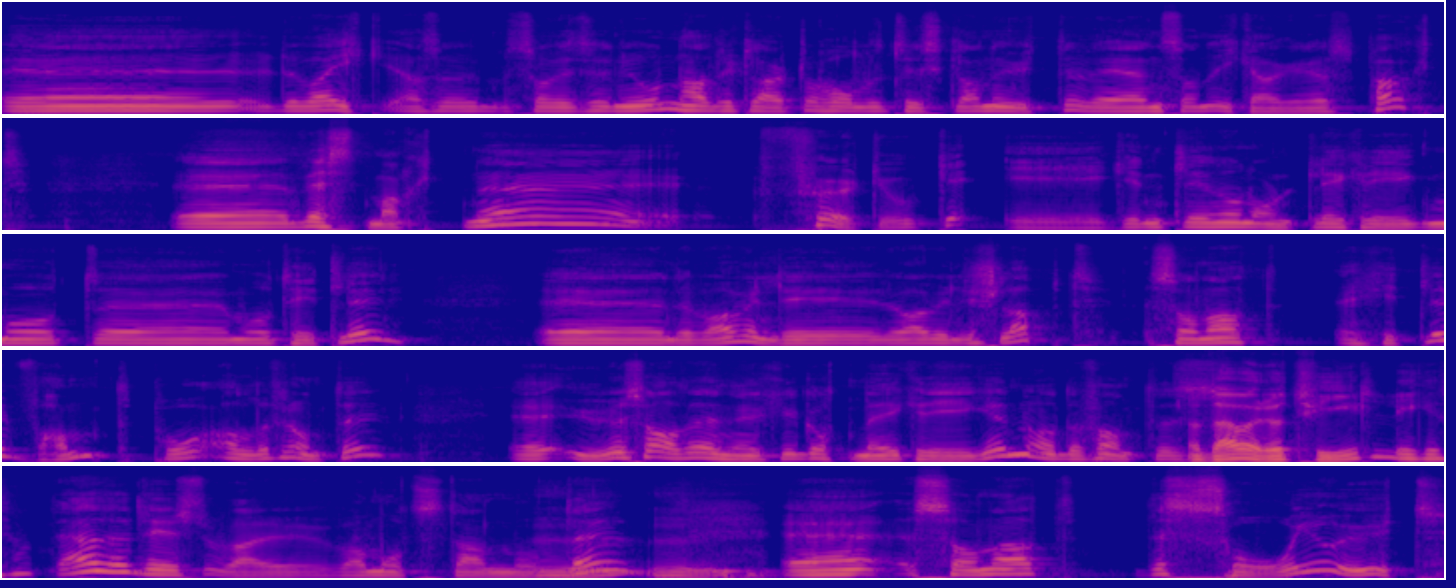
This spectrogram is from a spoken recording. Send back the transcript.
Eh, det var ikke, altså, Sovjetunionen hadde klart å holde Tyskland ute ved en sånn ikke-angrepspakt. Eh, vestmaktene førte jo ikke egentlig noen ordentlig krig mot, uh, mot Hitler. Uh, det, var veldig, det, var veldig, slapt. Sånn at Hitler vant på alle fronter. Uh, USA hadde ennå ikke gått med i krigen. Og det fantes Og Der var det jo tvil, ikke sant? Ja, det var, var motstand mot det. Mm, Eh, sånn at det så jo ut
